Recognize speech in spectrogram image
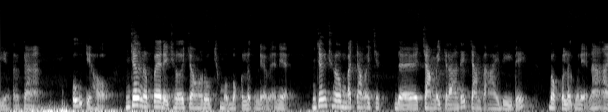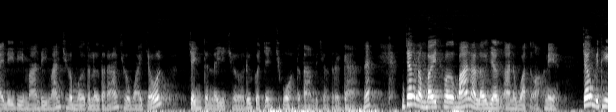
រៀងត្រូវការឧទាហរណ៍អញ្ចឹងនៅពេលដែលឈើចង់រកឈ្មោះបុគ្គលិកម្នាក់ម្នាក់នេះអញ្ចឹងឈើមិនបាច់ចាំអីដែលចាំអីច្រើនទេចាំតែ ID ទេ បុគ្គលិកម្នាក់ណា ID ទីម៉ានទីម៉ានឈើមើលទៅលើតារាងឈើវាយចូលចេញតន័យឈើឬក៏ចេញឈ្មោះទៅតាមដែលយើងត្រូវការណាអញ្ចឹងដើម្បីធ្វើបានឥឡូវយើងអនុវត្តទាំងអស់គ្នាអញ្ចឹងវិធី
